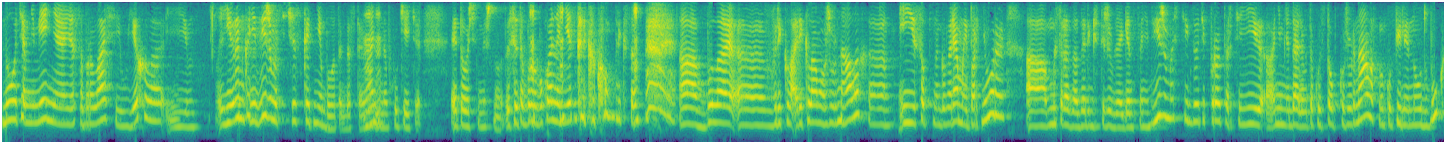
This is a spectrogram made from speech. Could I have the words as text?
Но, тем не менее, я собралась и уехала, и, и рынка недвижимости, честно сказать, не было тогда в Таиланде, mm-hmm. на Пхукете. Это очень смешно. То есть это было буквально несколько комплексов. А, была э, реклама в журналах. Э, и, собственно говоря, мои партнеры, а, мы сразу зарегистрировали агентство недвижимости Exotic Property, и они мне дали вот такую стопку журналов, мы купили ноутбук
